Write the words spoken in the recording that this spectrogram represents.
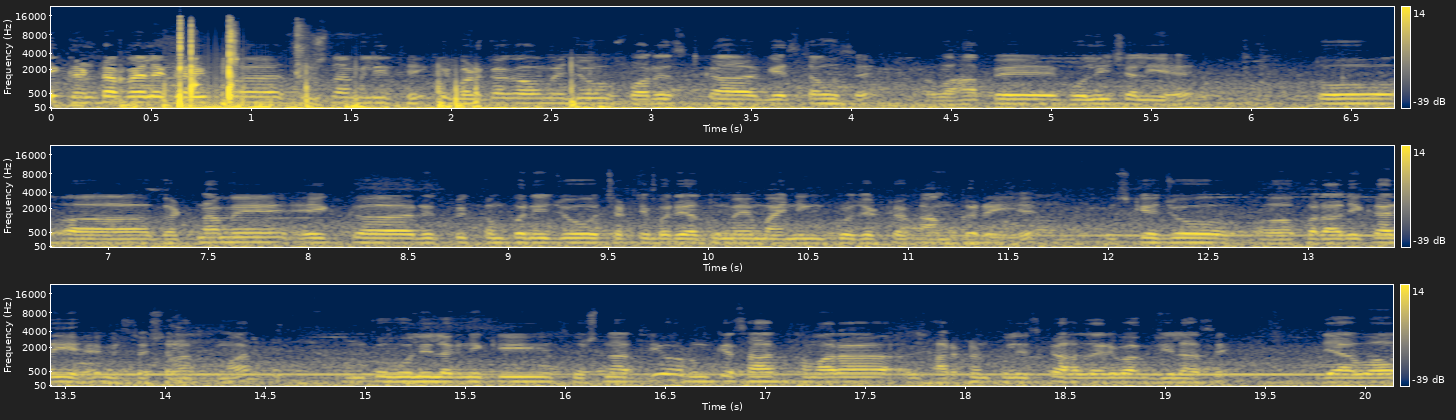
एक घंटा पहले करीब सूचना मिली थी कि बड़का गाँव में जो फॉरेस्ट का गेस्ट हाउस है, वहाँ पे गोली चली है। तो घटना में एक ऋत्विक कंपनी जो चट्टी बरियातू में माइनिंग प्रोजेक्ट का काम कर रही है, उसके जो पदाधिकारी है मिस्टर शरद कुमार, उनको गोली लगने की सूचना थी और उनके साथ हमारा झारखंड पुलिस का हजारीबाग जिला से या वो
